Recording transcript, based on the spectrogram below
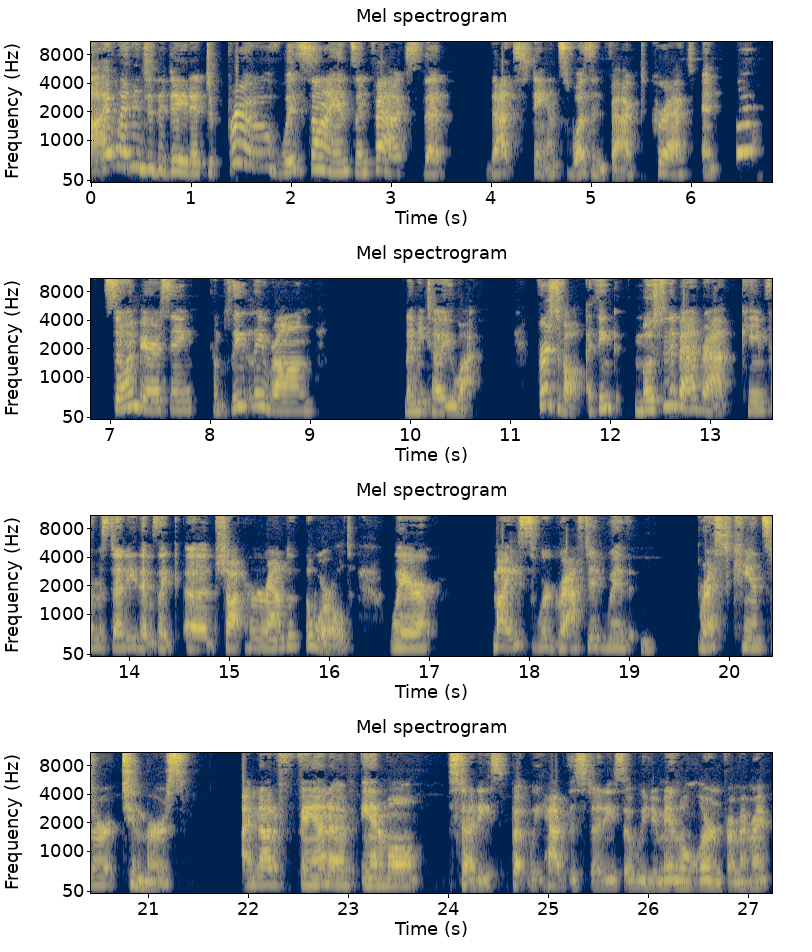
I went into the data to prove with science and facts that that stance was in fact correct and so embarrassing, completely wrong. Let me tell you why. First of all, I think most of the bad rap came from a study that was like uh, shot heard around the world, where mice were grafted with breast cancer tumors. I'm not a fan of animal studies, but we have this study, so we may as well learn from it, right?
